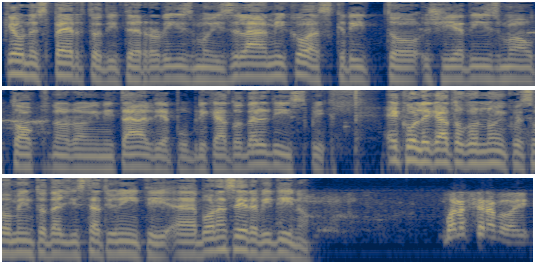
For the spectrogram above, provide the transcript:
che è un esperto di terrorismo islamico, ha scritto Jihadismo autoctono in Italia, pubblicato dall'ISPI, è collegato con noi in questo momento dagli Stati Uniti. Eh, buonasera Vidino. Buonasera a voi.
